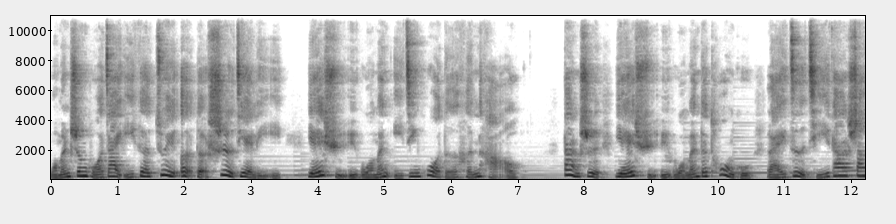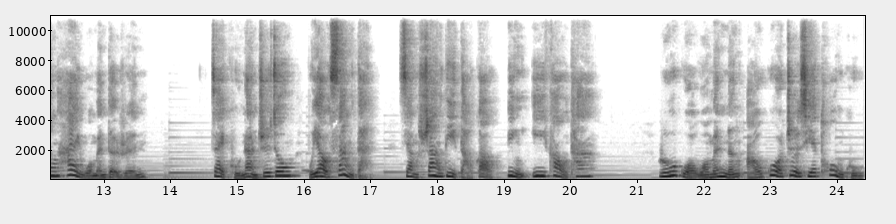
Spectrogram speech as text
我们生活在一个罪恶的世界里。也许我们已经过得很好，但是也许我们的痛苦来自其他伤害我们的人。在苦难之中，不要丧胆，向上帝祷告并依靠他。如果我们能熬过这些痛苦，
